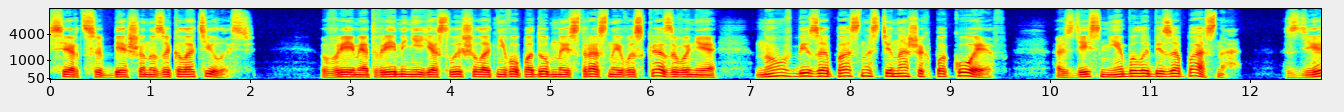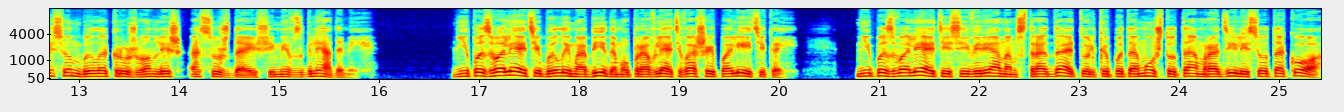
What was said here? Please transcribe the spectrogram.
Сердце бешено заколотилось. Время от времени я слышал от него подобные страстные высказывания, но в безопасности наших покоев, а здесь не было безопасно. Здесь он был окружен лишь осуждающими взглядами. «Не позволяйте былым обидам управлять вашей политикой. Не позволяйте северянам страдать только потому, что там родились отако.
